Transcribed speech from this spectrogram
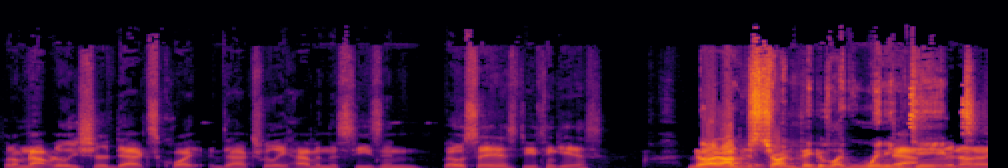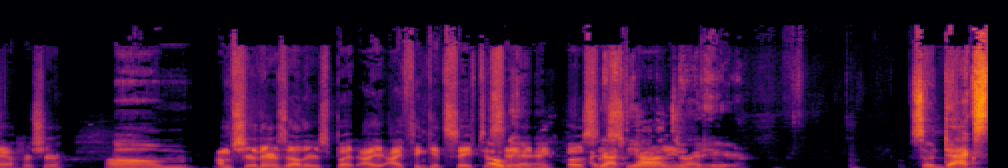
but I'm not really sure Dak's quite Dak's really having the season Bosa is. Do you think he is? No, I'm just trying to think of like winning Yeah, teams. no, no, yeah, for sure. Um, I'm sure there's others, but I, I think it's safe to say that okay, Nick Bosa I got the odds right here. So Dak's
